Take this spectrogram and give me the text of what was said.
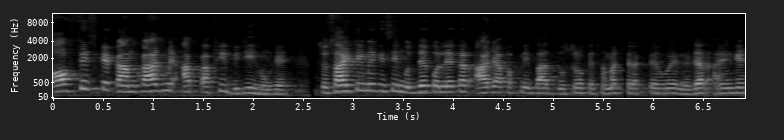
ऑफ़िस के कामकाज में आप काफ़ी बिज़ी होंगे सोसाइटी में किसी मुद्दे को लेकर आज आप अपनी बात दूसरों के समझ रखते हुए नज़र आएँगे,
